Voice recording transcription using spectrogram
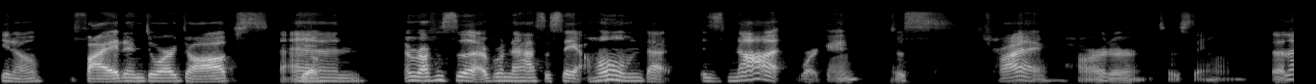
you know, fight and do our jobs. And in reference to everyone that has to stay at home that is not working, just try harder to stay home. And it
